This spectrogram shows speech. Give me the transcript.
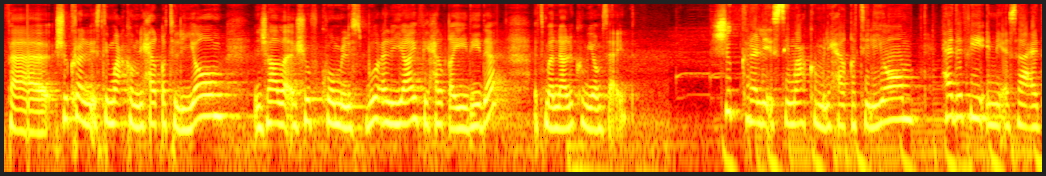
فشكرا لاستماعكم لحلقة اليوم. إن شاء الله أشوفكم الأسبوع الجاي في حلقة جديدة. أتمنى لكم يوم سعيد. شكرا لاستماعكم لحلقة اليوم. هدفي أني أساعد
